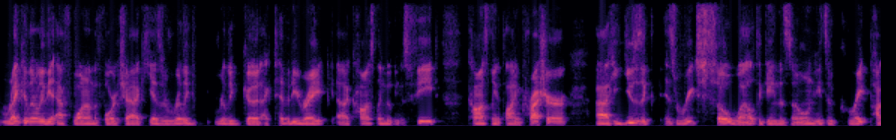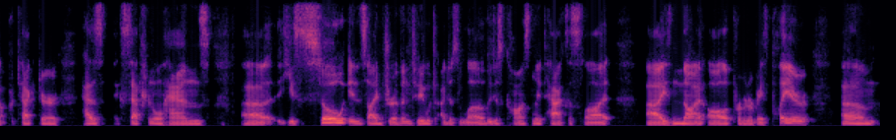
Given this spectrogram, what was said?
regularly the F1 on the forecheck. He has a really, really good activity rate, uh, constantly moving his feet, constantly applying pressure. Uh, he uses his reach so well to gain the zone. He's a great puck protector, has exceptional hands. Uh, he's so inside driven too, which I just love. He just constantly attacks the slot. Uh, he's not at all a perimeter based player. Um,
